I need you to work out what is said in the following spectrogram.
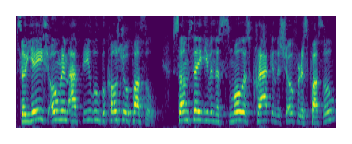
So yesh omrim afilu b'koshu pasul. Some say even the smallest crack in the shofar is pasul.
